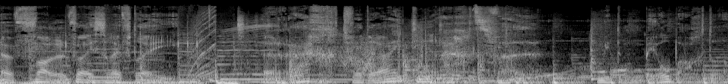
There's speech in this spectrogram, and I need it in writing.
Ein Fall für SRF 3. Ein recht verdrehte Rechtsfall mit dem Beobachter.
